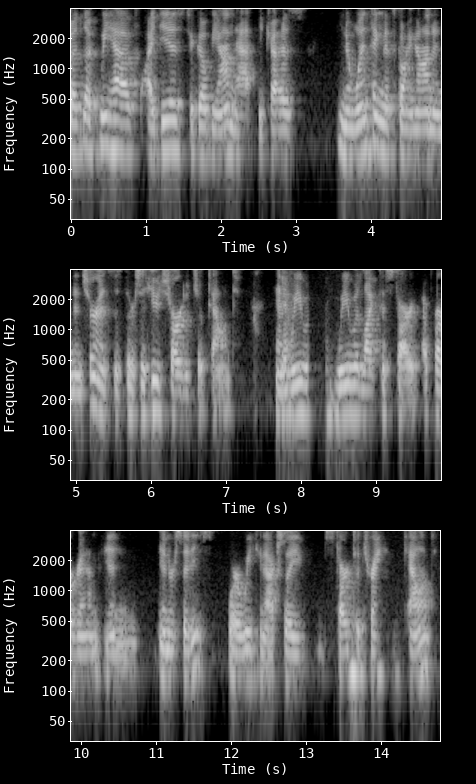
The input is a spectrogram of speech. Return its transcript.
But look, we have ideas to go beyond that because, you know, one thing that's going on in insurance is there's a huge shortage of talent. And yeah. we, we would like to start a program in inner cities where we can actually start to train talent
